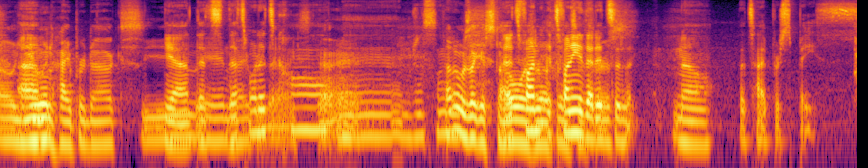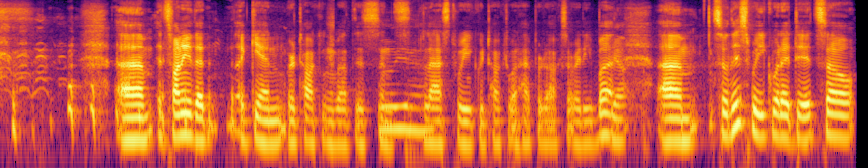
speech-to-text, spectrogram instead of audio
Oh, you um, and HyperDocs. Yeah, you that's and that's what it's called. Alright. man. I'm I thought it was like a Star it's Wars. fun. It's funny that at it's a, first. No, that's hyperspace. um, it's funny that again we're talking about this since Oh, yeah. last week. We talked about hyperdocs already, but Yeah. um, so this week what I did so.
